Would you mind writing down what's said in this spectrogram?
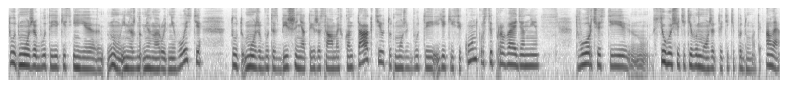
Тут може бути якісь і, ну, і міжнародні гості, тут може бути збільшення тих же самих контактів, тут можуть бути якісь і конкурси проведені, творчості, ну, всього, що тільки ви можете тільки подумати. Але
